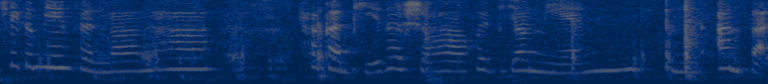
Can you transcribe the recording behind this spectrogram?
这个面粉呢，它它擀皮的时候会比较粘，嗯，案板。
